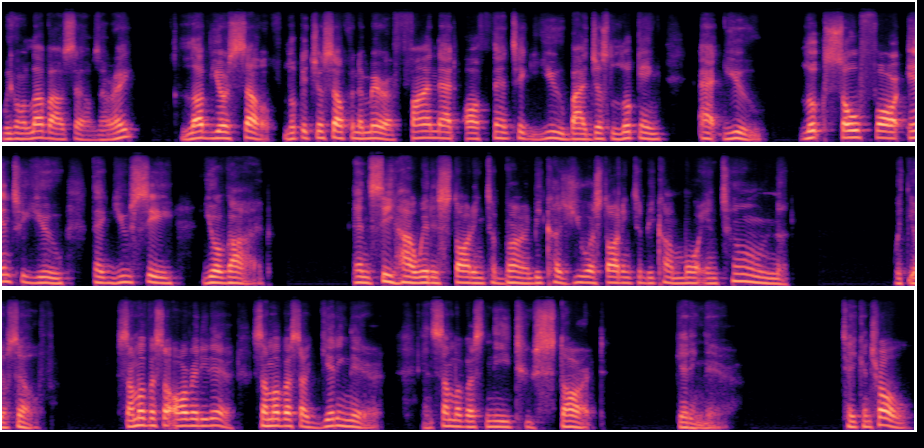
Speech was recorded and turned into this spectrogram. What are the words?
We're going to love ourselves. All right. Love yourself. Look at yourself in the mirror. Find that authentic you by just looking at you. Look so far into you that you see your vibe and see how it is starting to burn because you are starting to become more in tune with yourself. Some of us are already there, some of us are getting there, and some of us need to start getting there. Take control.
